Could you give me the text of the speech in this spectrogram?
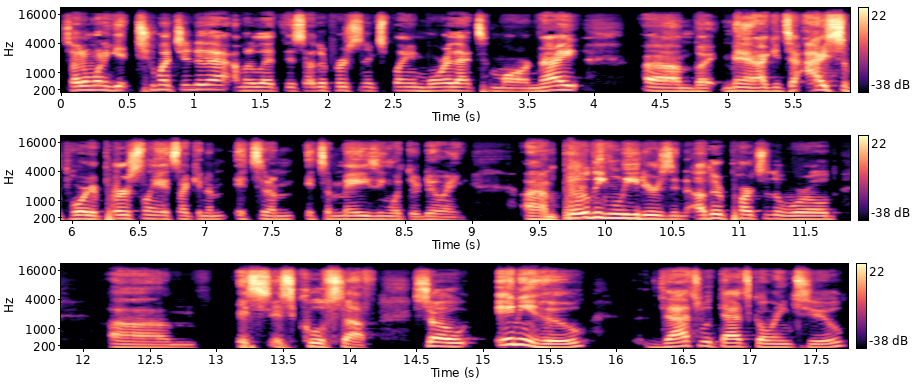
so I don't want to get too much into that. I'm going to let this other person explain more of that tomorrow night. Um, but man, I can tell I support it personally. It's like an it's an it's amazing what they're doing. Um, building leaders in other parts of the world. Um, it's it's cool stuff. So, anywho, that's what that's going to.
